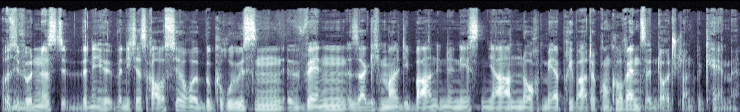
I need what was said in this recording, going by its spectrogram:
Aber Sie würden es, wenn ich, wenn ich das raushöre, begrüßen, wenn, sage ich mal, die Bahn in den nächsten Jahren noch mehr private Konkurrenz in Deutschland bekäme.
